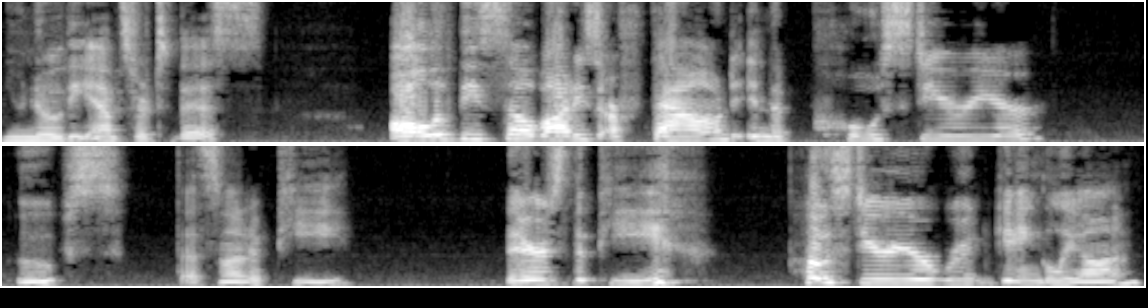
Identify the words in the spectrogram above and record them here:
You know the answer to this. All of these cell bodies are found in the posterior, oops, that's not a P. There's the P, posterior root ganglion.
